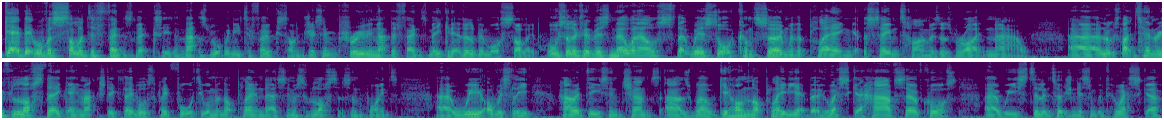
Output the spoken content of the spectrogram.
get a bit more of a solid defence next season. That's what we need to focus on, just improving that defence, making it a little bit more solid. Also, looking at this, no one else that we're sort of concerned with are playing at the same time as us right now. Uh, it looks like Tenerife lost their game actually because they've also played 41 but not playing there, so they must have lost at some point. Uh, we obviously have a decent chance as well. Gijon not played yet, but Huesca have, so of course uh, we're still in touch and distance with Huesca.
